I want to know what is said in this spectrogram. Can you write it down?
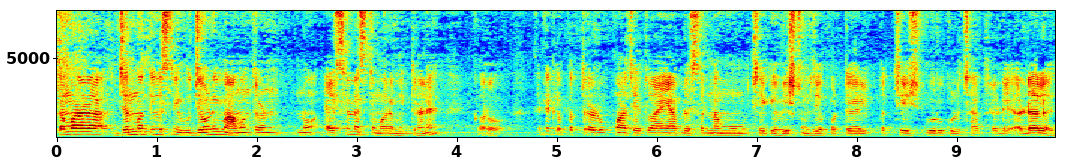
તમારા જન્મદિવસની ઉજવણીમાં આમંત્રણનો એસએમએસ તમારા મિત્રને કરો. એટલે કે પત્ર રૂપમાં છે, તો અહીંયા આપણે સરનામું છે કે વિષ્ણુજે પટેલ, પચીસ ગુરુકુળ છાત્રડે અડાલજ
